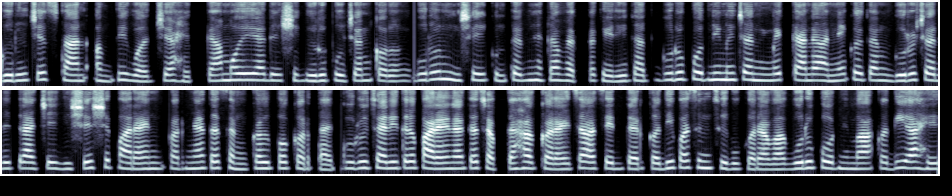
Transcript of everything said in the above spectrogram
गुरुचे स्थान अगदी वरचे आहे. त्यामुळे या दिवशी गुरुपूजन करून गुरुविषयी कृतज्ञता व्यक्त केली जाते. गुरुपौर्णिमेच्या निमित्ताने अनेक जण गुरुचरित्राचे विशेष पारायण करण्याचा संकल्प करतात. गुरुचरित्र पारायणाचा सप्ताह करायचा असेल तर कधीपासून सुरू करावा? गुरुपौर्णिमा कधी आहे?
